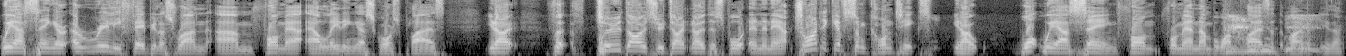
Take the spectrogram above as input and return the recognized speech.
We are seeing a, a really fabulous run um, from our, our leading uh, squash players. You know, for, to those who don't know the sport in and out, trying to give some context. You know what we are seeing from from our number one players at the moment. You think?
